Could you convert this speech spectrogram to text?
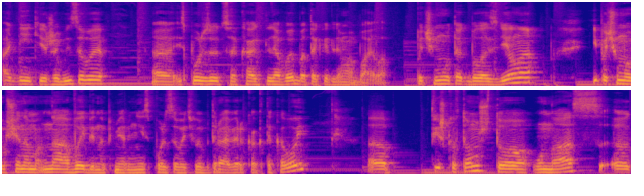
одни и те же вызовы а, используются как для веба, так и для мобайла. Почему так было сделано и почему вообще нам на вебе, например, не использовать веб-драйвер как таковой? А, фишка в том, что у нас э,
